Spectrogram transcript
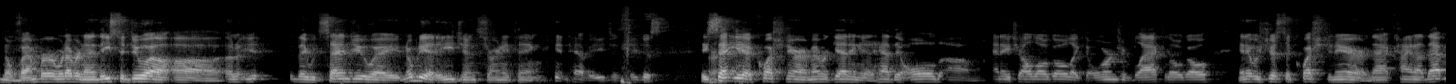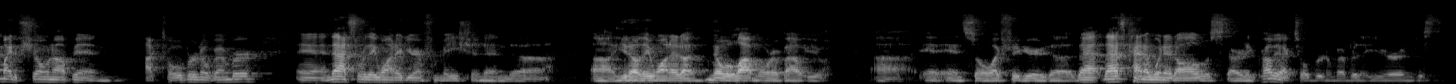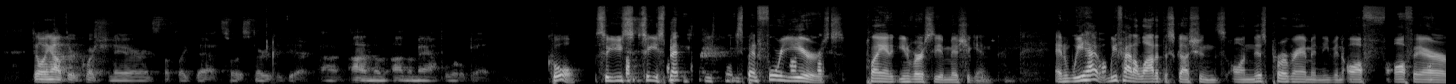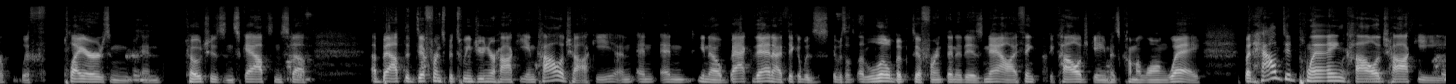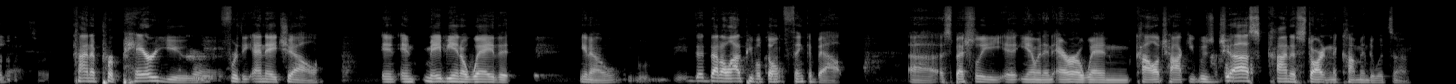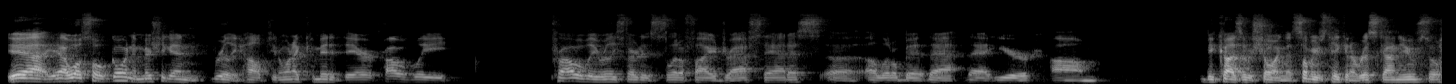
November or whatever. And they used to do a, a, a they would send you a nobody had agents or anything. We didn't have agents. They just they sent you a questionnaire. I remember getting it. It had the old um, NHL logo, like the orange and black logo, and it was just a questionnaire. And that kind of that might have shown up in October, November, and that's where they wanted your information. And uh, uh, you know they wanted to know a lot more about you. Uh, and, and, so I figured uh, that that's kind of when it all was starting, probably October, November that year, and just filling out their questionnaire and stuff like that. So it started to get on, on the on the map a little bit. Cool. So you so you spent you spent four years playing at University of Michigan, and we have we've had a lot of discussions on this program and even off off air with players and mm-hmm. and coaches and scouts and stuff about the difference between junior hockey and college hockey. And and and you know back then I think it was it was a little bit different than it is now. I think the college game has come a long way. But how did playing college hockey kind of prepare you for the NHL in, in maybe in a way that you know that, that a lot of people don't think about uh, especially eh, you know in an era when college hockey was just kind of starting to come into its own yeah yeah well so going to michigan really helped you know when i committed there probably probably really started to solidify your draft status uh, a little bit that that year um, because it was showing that somebody was taking a risk on you. So,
